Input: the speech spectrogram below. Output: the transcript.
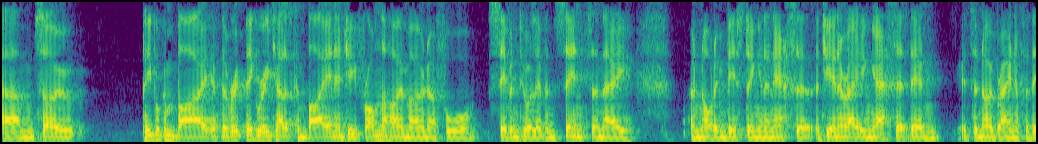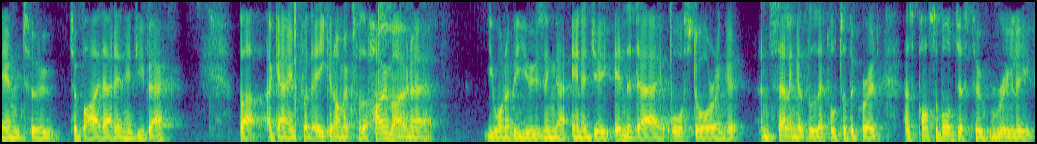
Um, so people can buy if the re- big retailers can buy energy from the homeowner for seven to eleven cents, and they are not investing in an asset, a generating asset, then it's a no brainer for them to to buy that energy back. But again, for the economics for the homeowner, you want to be using that energy in the day or storing it and selling as little to the grid as possible just to really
